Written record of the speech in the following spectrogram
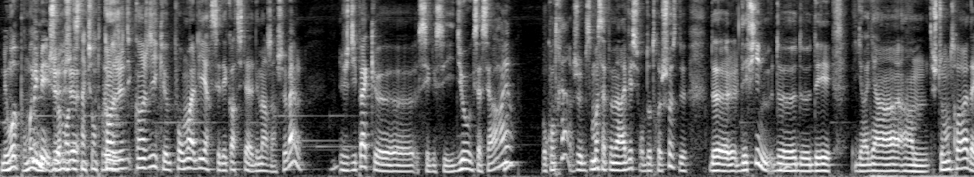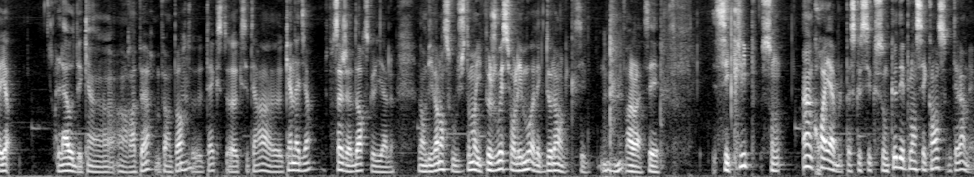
Mais moi, pour moi, Oui, il y a mais une je- vraiment je- distinction entre les Quand deux. je, dis, quand je dis que pour moi lire c'est décortiquer la démarche d'un cheval, je dis pas que c'est idiot et que ça sert à rien. Au contraire, je- moi ça peut m'arriver sur d'autres choses, de, de- des films, de, de- des, il y a, il y a un, un- je te montrerai d'ailleurs, Loud, qui est un, un rappeur, peu importe, Mhm. euh, texte, euh, etc., euh, canadien. C'est pour ça que j'adore parce qu'il y a le- l'ambivalence où justement il peut jouer sur les mots avec deux langues. C'est Mhm. voilà, c'est ces clips sont incroyables parce que ce sont que des plans séquences où tu es là mais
